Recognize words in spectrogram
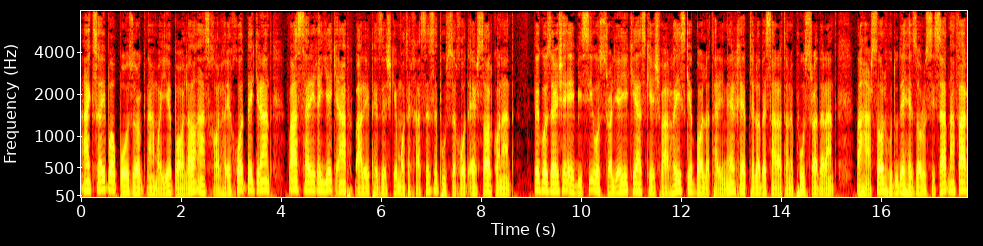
عکسهایی با بزرگ نمایی بالا از خالهای خود بگیرند و از طریق یک اپ برای پزشک متخصص پوست خود ارسال کنند. به گزارش ABC استرالیا یکی از کشورهایی است که بالاترین نرخ ابتلا به سرطان پوست را دارند و هر سال حدود 1300 نفر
